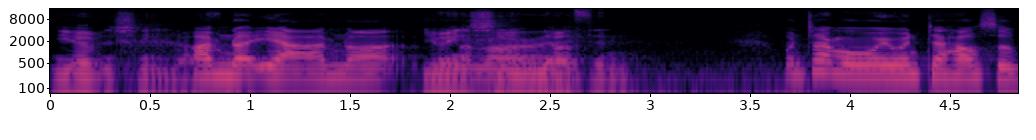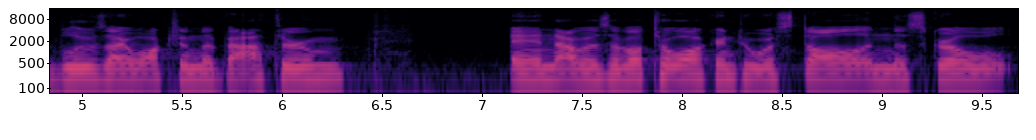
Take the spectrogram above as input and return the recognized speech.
You haven't seen nothing. I'm not. Yeah, I'm not. You ain't I'm seen ready. nothing. One time when we went to House of Blues, I walked in the bathroom, and I was about to walk into a stall, and this girl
